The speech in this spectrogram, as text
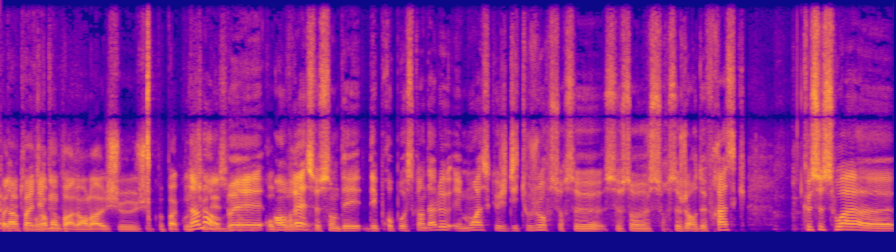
Pas Non, du pas tout, du vraiment tout. pas. Alors là, je ne peux pas Non, cautionner non, ce genre de mais propos, en vrai, euh. ce sont des, des propos scandaleux. Et moi, ce que je dis toujours sur ce, ce- sur, sur ce genre de frasque, que ce soit euh,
